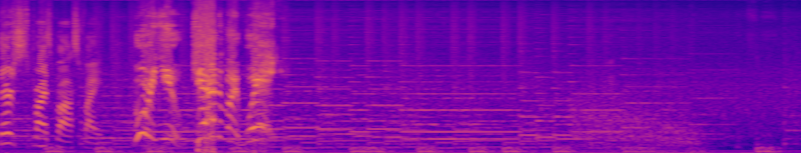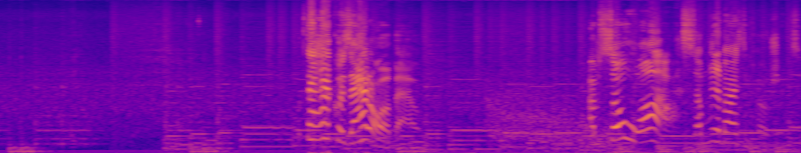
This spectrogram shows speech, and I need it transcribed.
There's a surprise boss fight. Who are you? Get out of my way! Heck was that all about? I'm so lost. I'm gonna buy some potions.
